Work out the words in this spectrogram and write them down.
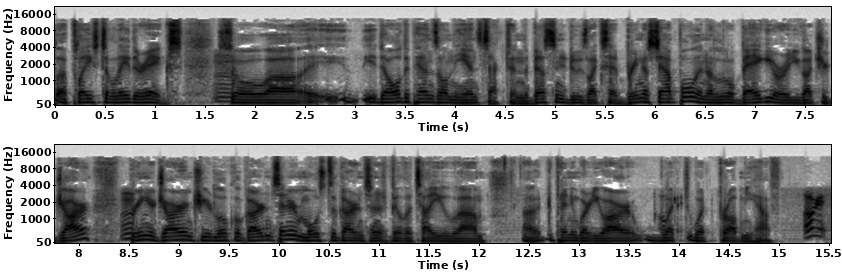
a place to lay their eggs. So uh, it, it all depends on the insect, and the best thing to do is, like I said, bring a sample in a little baggie, or you got your jar. Bring your jar into your local garden center. Most of the garden centers will be able to tell you, um, uh, depending where you are, what what problem you have. Okay.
